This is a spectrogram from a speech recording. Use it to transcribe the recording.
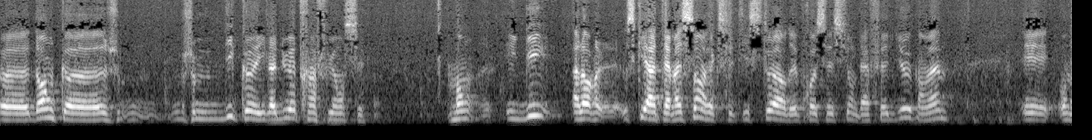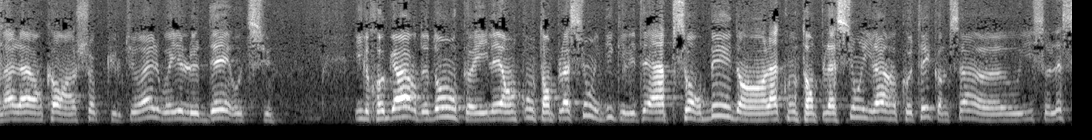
Euh, donc, euh, je, je, me dis qu'il a dû être influencé. Bon, il dit alors, ce qui est intéressant avec cette histoire de procession de la fête Dieu, quand même, et on a là encore un choc culturel, vous voyez le dé au-dessus. Il regarde donc, il est en contemplation, il dit qu'il était absorbé dans la contemplation, il a un côté comme ça euh, où il se laisse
